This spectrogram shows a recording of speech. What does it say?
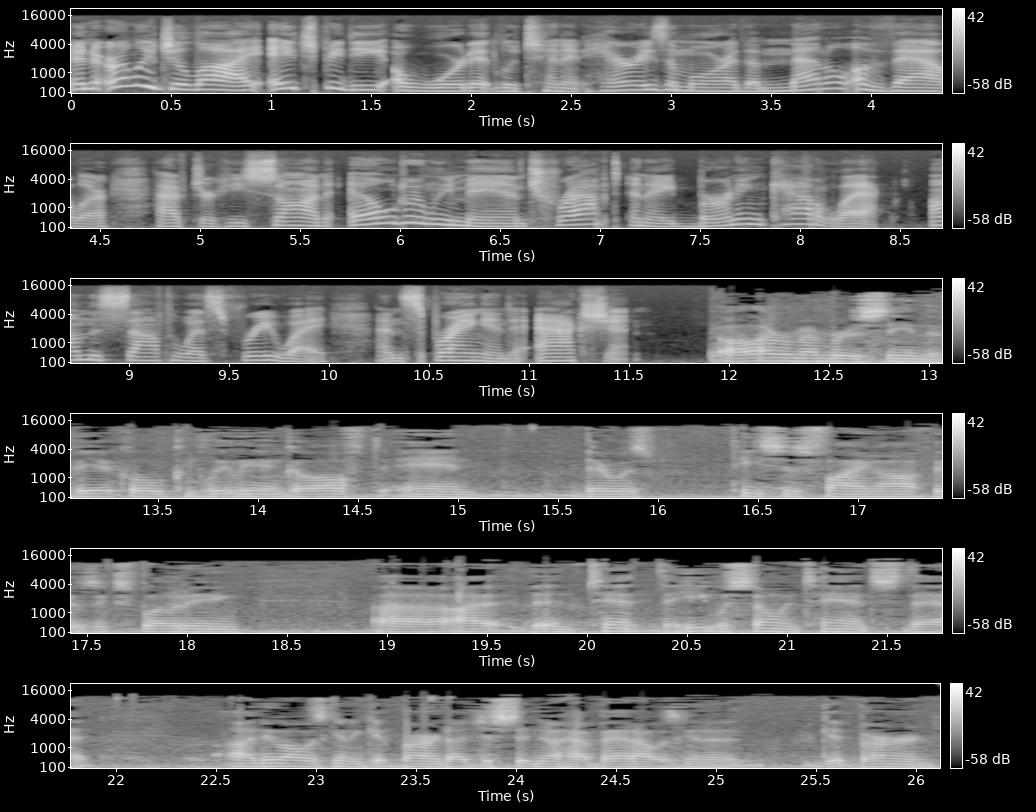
In early July, HPD awarded Lieutenant Harry Zamora the Medal of Valor after he saw an elderly man trapped in a burning Cadillac on the Southwest Freeway and sprang into action. All I remember is seeing the vehicle completely engulfed and there was pieces flying off. It was exploding. Uh, I, the intent, the heat was so intense that I knew I was going to get burned. I just didn't know how bad I was going to get burned.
